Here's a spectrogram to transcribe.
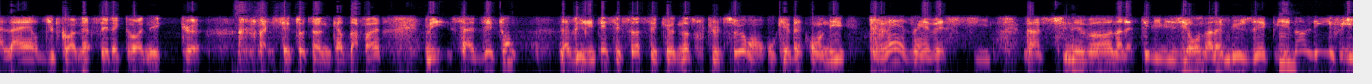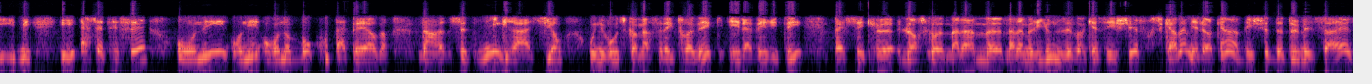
à l'ère du commerce électronique. c'est toute une carte d'affaires, mais ça dit tout. La vérité, c'est ça, c'est que notre culture, au Québec, on est très investi dans le cinéma, dans la télévision, dans la musique, et dans le livre. Et, à cet effet, on est, on est, on a beaucoup à perdre dans cette migration au niveau du commerce électronique. Et la vérité, ben, c'est que lorsque Madame, Madame Rio nous évoquait ces chiffres, c'est quand même éloquent, des chiffres de 2016.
